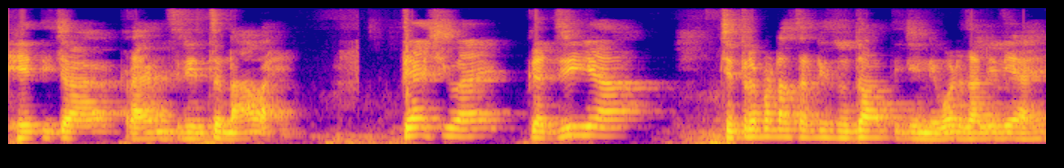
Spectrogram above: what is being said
हे तिच्या क्राईम सिरीजचं नाव आहे. त्याशिवाय गजरी या चित्रपटासाठी सुद्धा तिची निवड झालेली आहे.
